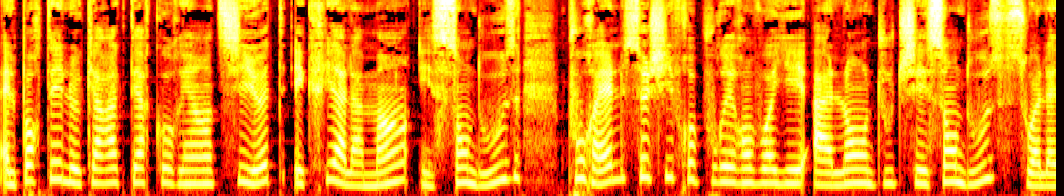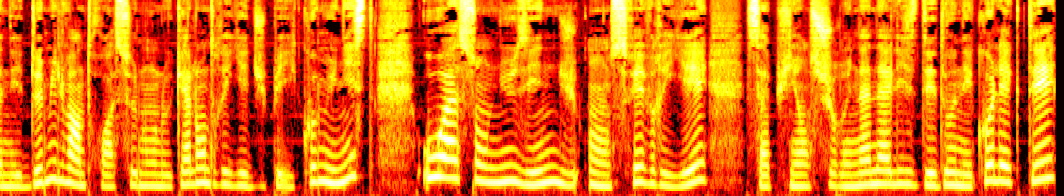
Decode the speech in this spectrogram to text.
Elle portait le caractère coréen Tsiut écrit à la main et 112. Pour elle, ce chiffre pourrait renvoyer à l'an Juche 112, soit l'année 2023 selon le calendrier du pays communiste, ou à son usine du 11 février. S'appuyant sur une analyse des données collectées,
